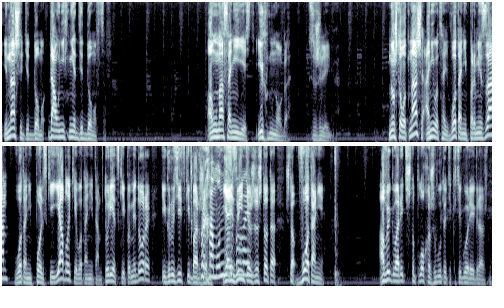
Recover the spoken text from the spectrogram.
и наши детдомы, да, у них нет детдомовцев, а у нас они есть, их много, к сожалению. Ну что вот наши, они вот, смотрите, вот они пармезан, вот они польские яблоки, вот они там турецкие помидоры и грузинские боржоми. Я, извините, уже что-то, что, вот они. А вы говорите, что плохо живут эти категории граждан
